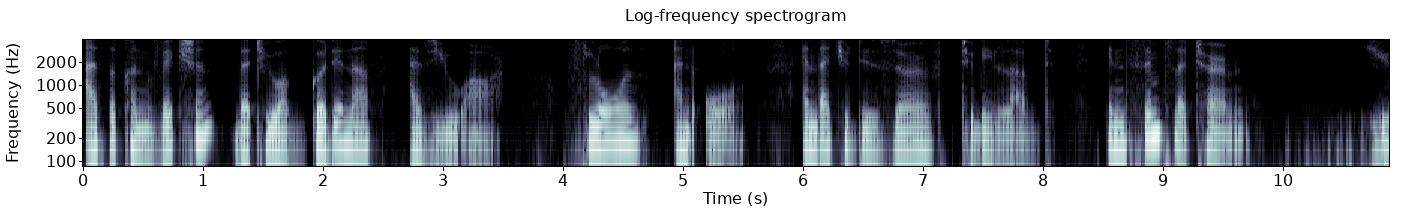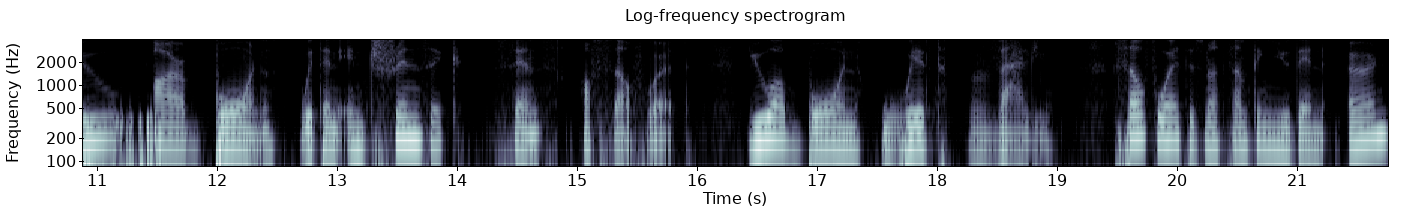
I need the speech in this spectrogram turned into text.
as the conviction that you are good enough as you are, flaws and all, and that you deserve to be loved. In simpler terms, you are born with an intrinsic sense of self worth. You are born with value. Self worth is not something you then earn,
